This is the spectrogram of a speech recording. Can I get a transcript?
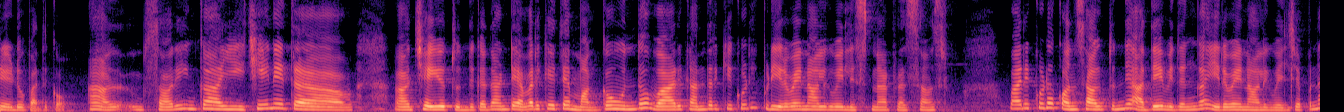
నేడు పథకం. సారీ ఇంకా ఈ చేనేత చేయుతుంది కదా అంటే ఎవరికైతే మగ్గం ఉందో వారికి అందరికీ కూడా ఇప్పుడు ఇరవై నాలుగు వేలు ఇస్తున్నారు ప్రతి సంవత్సరం. వారికి కూడా కొనసాగుతుంది. అదే విధంగా ఇరవై నాలుగు వేలు చెప్పిన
